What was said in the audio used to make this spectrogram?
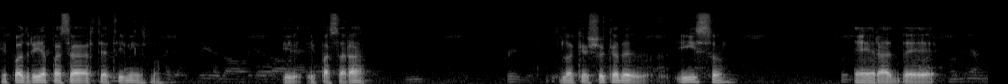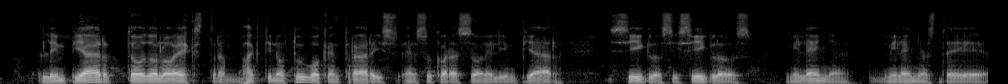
Y podría pasarte a ti mismo. Y, pasará. Lo que Shukadeva hizo era de limpiar todo lo extra. Bhakti no tuvo que entrar en su corazón y limpiar siglos y siglos milenios de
